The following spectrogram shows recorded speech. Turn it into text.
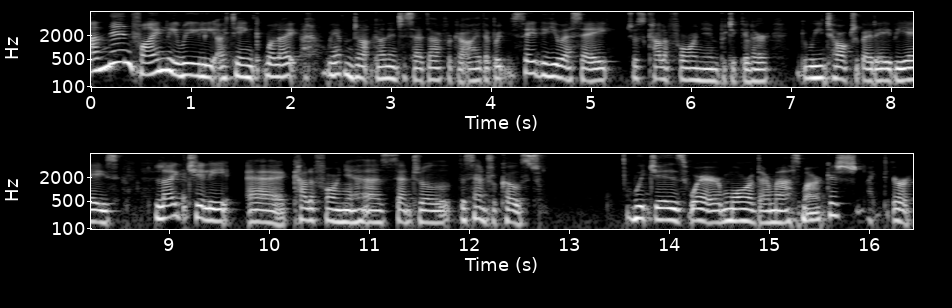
And then finally, really, I think, well, I we haven't gone into South Africa either, but say the USA, just California in particular, we talked about AVAs. Like Chile, uh, California has central the Central Coast, which is where more of their mass market, like their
